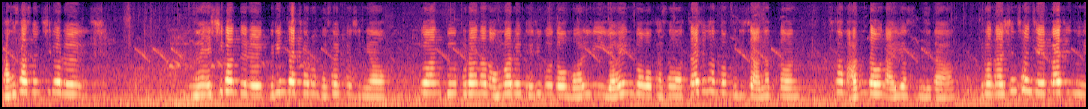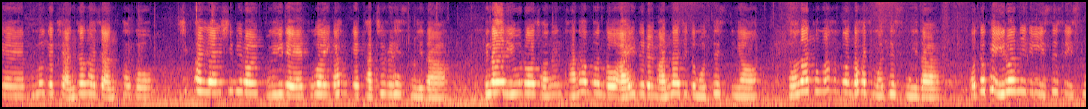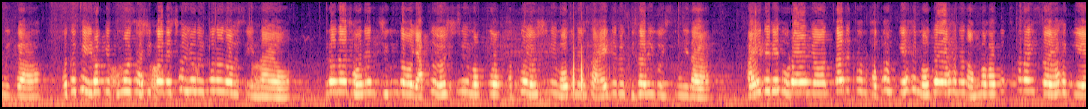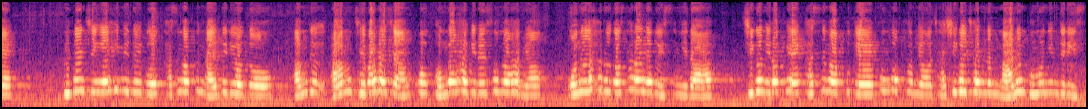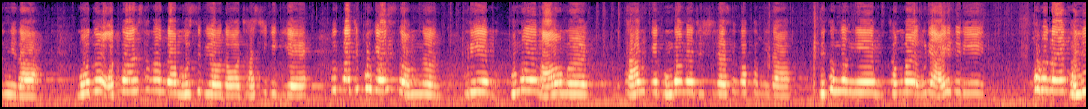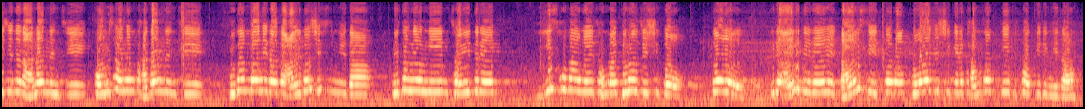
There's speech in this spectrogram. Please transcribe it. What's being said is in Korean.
방사선 치료를 시- 의 시간들을 그림자처럼 보살펴주며 또한 그 불안한 엄마를 데리고도 멀리 여행도 가서 짜증 한번 부리지 않았던 참 아름다운 아이였습니다. 그러나 신천지에 빠진 후에 부모 곁이 안전하지 않다고 18년 11월 9일에 두 아이가 함께 가출을 했습니다. 그날 이후로 저는 단 한 번도 아이들을 만나지도 못했으며 전화 통화 한 번도 하지 못했습니다. 어떻게 이런 일이 있을 수 있습니까? 어떻게 이렇게 부모 자식 간의 천륜을 끊어놓을 수 있나요? 그러나 저는 지금도 약도 열심히 먹고 밥도 열심히 먹으면서 아이들을 기다리고 있습니다. 아이들이 돌아오면 따뜻한 밥 함께 해 먹여야 하는 엄마가 꼭 살아있어야 하기에 불면증에 힘이 들고 가슴 아픈 날들이어도 암, 암 재발하지 않고 건강하기를 소망하며 오늘 하루도 살아내고 있습니다. 지금 이렇게 가슴 아프게 통곡하며 자식을 찾는 많은 부모님들이 있습니다. 모두 어떠한 상황과 모습이어도 자식이기에 끝까지 포기할 수 없는 우리의 부모의 마음을 다 함께 공감해 주시려 생각합니다. 대통령님, 정말 우리 아이들이 코로나에 걸리지는 않았는지, 검사는 받았는지, 그것만이라도 알고 싶습니다. 대통령님, 저희들의 이 소망을 정말 들어주시고, 또 우리 아이들을 낳을 수 있도록 도와주시기를 간곡히 부탁드립니다.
